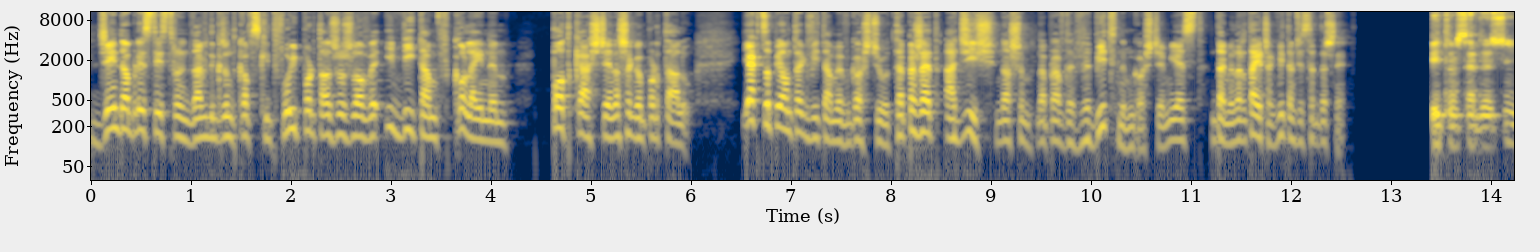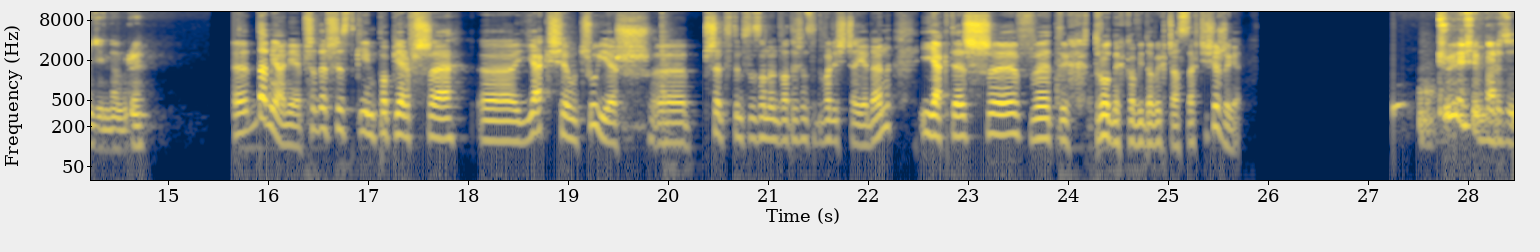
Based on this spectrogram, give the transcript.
Dzień dobry, z tej strony Dawid Gruntkowski, Twój portal żużlowy i witam w kolejnym podcaście naszego portalu. Jak co piątek witamy w gościu TPZ, a dziś naszym naprawdę wybitnym gościem jest Damian Ratajczak. Witam Cię serdecznie. Witam serdecznie, dzień dobry. E, Damianie, przede wszystkim po pierwsze, e, jak się czujesz e, przed tym sezonem 2021 i jak też w tych trudnych covidowych czasach Ci się żyje? Czuję się bardzo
